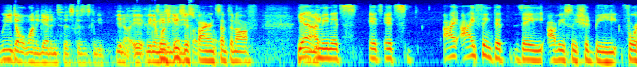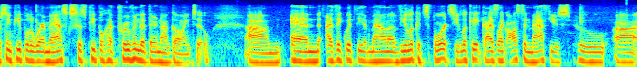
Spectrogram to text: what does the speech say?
we don't want to get into this because it's gonna be, you know, it, we didn't So want to get. he's just into- firing something off. Yeah, I mean it's it's it's. I I think that they obviously should be forcing people to wear masks because people have proven that they're not going to. Um, and I think with the amount of you look at sports, you look at guys like Auston Matthews who. Uh,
